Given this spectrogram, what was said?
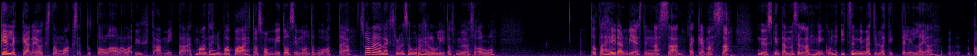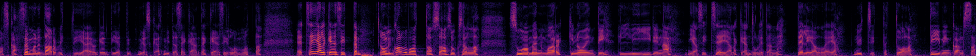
kellekään ei oikeastaan maksettu tuolla alalla yhtään mitään. Et mä oon tehnyt vapaaehtoishommia tosi monta vuotta ja Suomen elektronisen urheiluliitos myös ollut tota heidän viestinnässään tekemässä myöskin tämmöisellä niin kuin itse nimetyllä tittelillä, ja, koska semmoinen tarvittiin ja ei oikein tietty myöskään, mitä sekään tekee silloin. Mutta et sen jälkeen sitten olin kolme vuotta tuossa asuksella Suomen markkinointiliidinä ja sitten sen jälkeen tuli tänne Telialle ja nyt sitten tuolla tiimin kanssa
